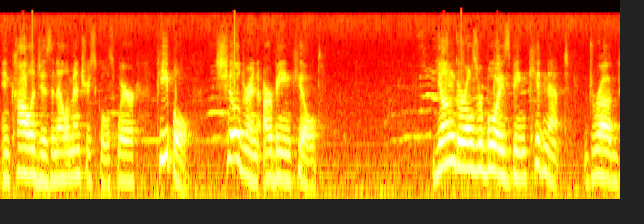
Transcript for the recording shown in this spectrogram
in colleges and elementary schools where people, children, are being killed young girls or boys being kidnapped, drugged,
